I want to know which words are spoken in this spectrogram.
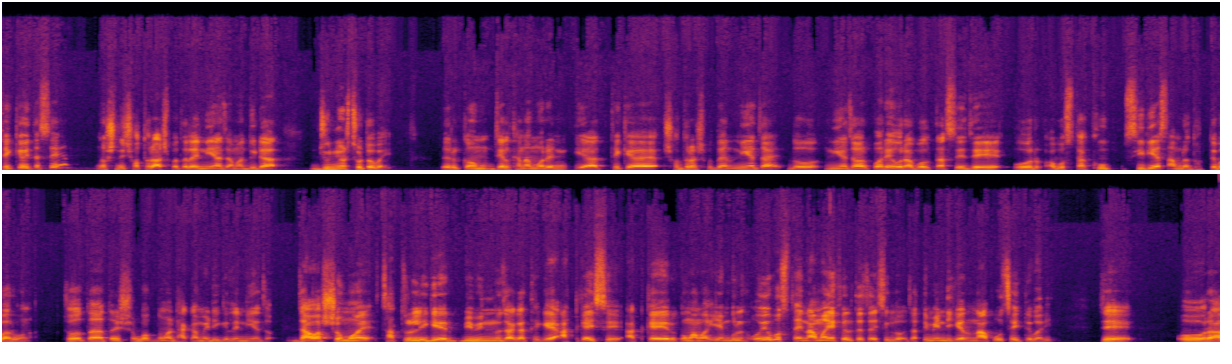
থেকে হইতেছে নরসিংদী সদর হাসপাতালে নিয়ে যায় আমার দুইটা জুনিয়র ছোট ভাই। এরকম জেলখানা মোড়ে ইয়া থেকে সদর হাসপাতালে নিয়ে যায়। তো নিয়ে যাওয়ার পরে ওরা বলতাছে যে, ওর অবস্থা খুব সিরিয়াস আমরা ধরতে পারব না। যত তাড়াতাড়ি সম্ভব, তোমার ঢাকা মেডিকেলে নিয়ে যাও। যাওয়ার সময় ছাত্রলীগের বিভিন্ন জায়গা থেকে আটকাইছে আটকায় এরকম আমাকে অ্যাম্বুলেন্স ওই অবস্থায় নামাই ফেলতে চাইছিল, যাতে মেডিকেল না পৌঁছাইতে পারি, যে ওরা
